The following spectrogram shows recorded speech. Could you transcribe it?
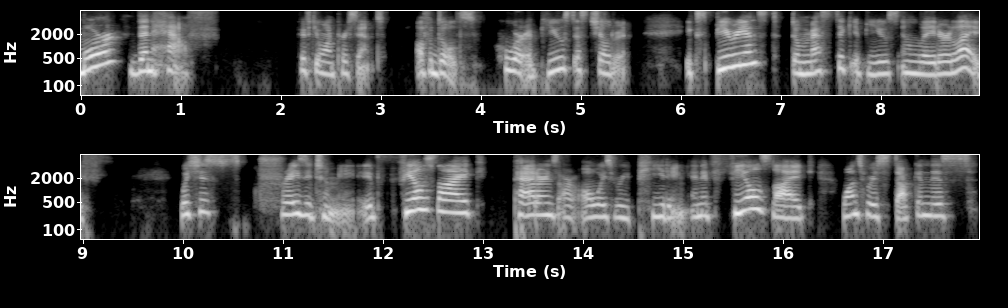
more than half, 51%, of adults who were abused as children experienced domestic abuse in later life, which is crazy to me. It feels like patterns are always repeating. And it feels like once we're stuck in this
